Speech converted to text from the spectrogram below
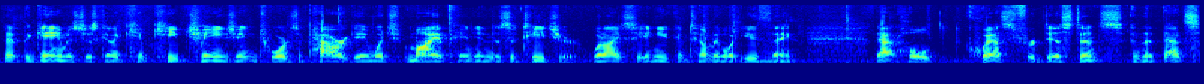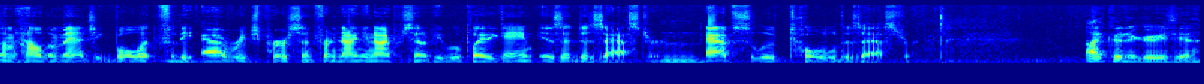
that the game is just going to keep changing towards a power game, which my opinion as a teacher, what I see, and you can tell me what you think, that whole quest for distance and that that's somehow the magic bullet for the average person, for 99% of people who play the game, is a disaster. Mm. Absolute, total disaster. I couldn't agree with you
